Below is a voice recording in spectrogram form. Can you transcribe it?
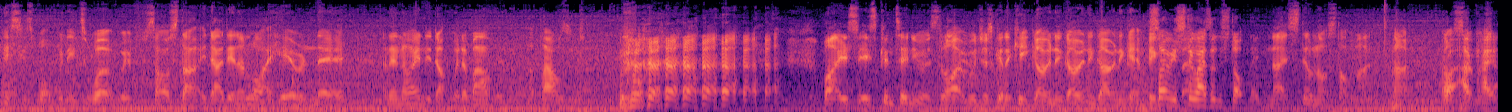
this is what we need to work with. So I started adding a light here and there, and then I ended up with about a thousand. but it's, it's continuous. Like we're just going to keep going and going and going and getting bigger. so it still hasn't stopped then? No, it's still not stopped, no. No. Right, so okay,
